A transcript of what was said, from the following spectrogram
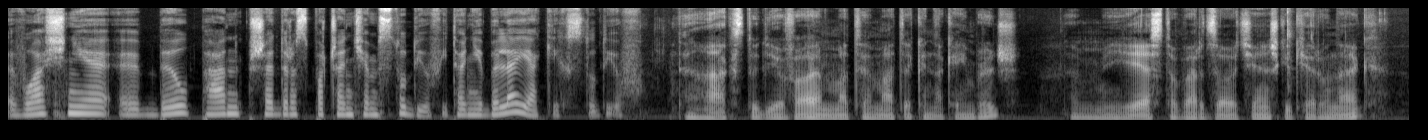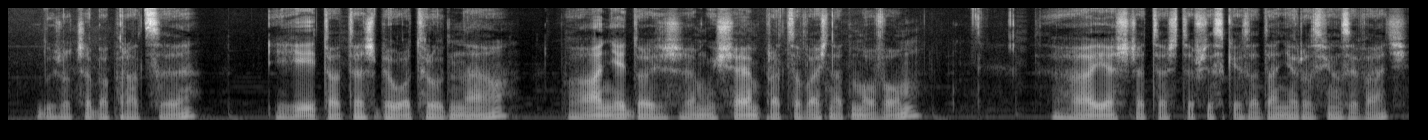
właśnie y, był pan przed rozpoczęciem studiów i to nie byle jakich studiów. Tak, studiowałem matematykę na Cambridge. Jest to bardzo ciężki kierunek, dużo trzeba pracy i to też było trudne, bo nie dość, że musiałem pracować nad mową, to jeszcze też te wszystkie zadania rozwiązywać.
